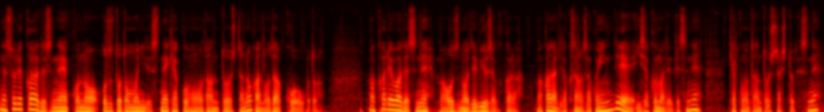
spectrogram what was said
で、それからですね、このオズと共にですね、脚本を担当したのが野田光吾と。まあ、彼はですね、まあ、オズのデビュー作から、まあ、かなりたくさんの作品で遺作までですね、脚本を担当した人ですね。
